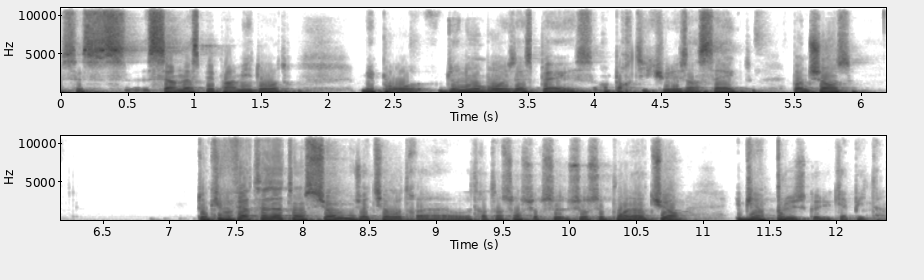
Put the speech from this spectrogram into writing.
c'est un aspect parmi d'autres. Mais pour de nombreuses espèces, en particulier les insectes, bonne chance. Donc il faut faire très attention, j'attire votre, votre attention sur ce, sur ce point, la nature est bien plus que du capital.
